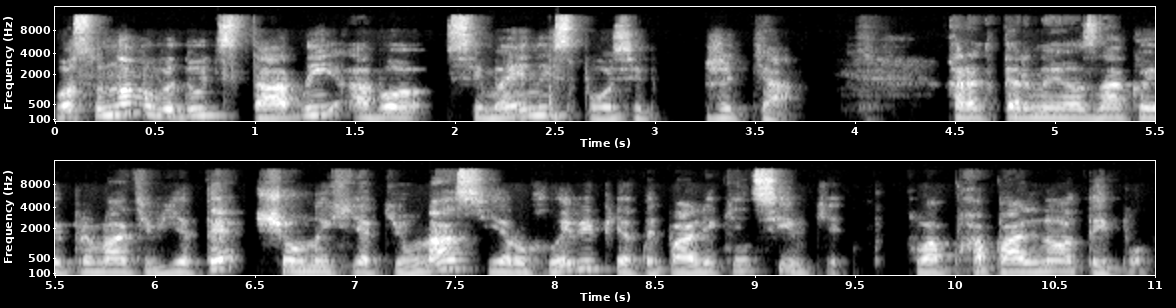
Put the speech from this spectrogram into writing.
в основному ведуть стадний або сімейний спосіб життя. Характерною ознакою приматів є те, що у них, як і у нас, є рухливі п'ятипалі кінцівки хапального типу.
